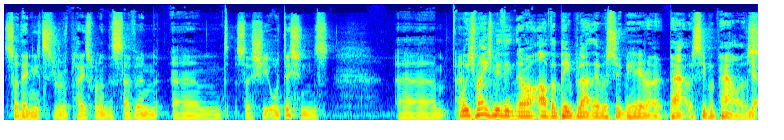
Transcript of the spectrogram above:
So they needed to replace one of the seven, and so she auditions. Um, Which makes me think there are other people out there with superhero pow- superpowers. yeah,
